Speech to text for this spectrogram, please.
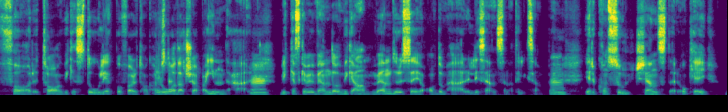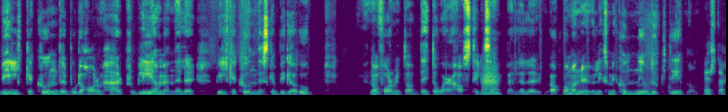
företag, vilken storlek på företag har råd att köpa in det här? Mm. Vilka ska vi vända Vilka använder sig av de här licenserna till exempel? Mm. Är det konsulttjänster? Okej, okay. vilka kunder borde ha de här problemen? Eller vilka kunder ska bygga upp någon form av data warehouse till mm. exempel. Mm. Eller ja, vad man nu liksom är kunnig och duktig inom. Just det.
